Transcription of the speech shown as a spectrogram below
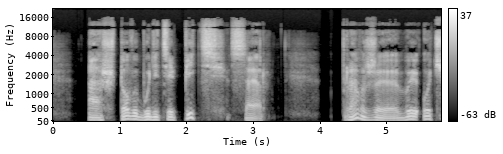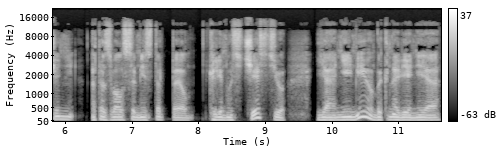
— А что вы будете пить, сэр? — Право же, вы очень... — отозвался мистер Пелл. Клянусь честью, я не имею обыкновения.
